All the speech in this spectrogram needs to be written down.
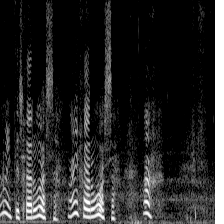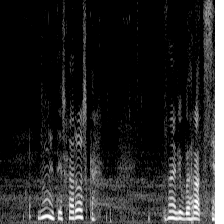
ай, ти ж хороша. Ай, хороша. А. Ай, ти ж хорошка. Знаю, любить гратися.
